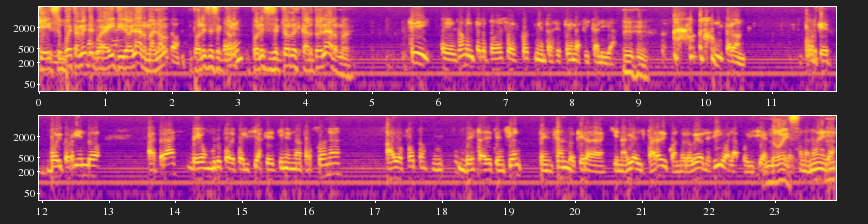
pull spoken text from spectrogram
Que supuestamente por ahí tiró el arma, ¿no? Por ese sector, ¿Eh? por ese sector descartó el arma. Sí, eh, yo me entero todo eso después mientras estoy en la fiscalía. Perdón. Porque voy corriendo atrás, veo un grupo de policías que detienen a una persona, hago fotos de esta detención pensando que era quien había disparado y cuando lo veo les digo a la policía que no esa persona no era.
